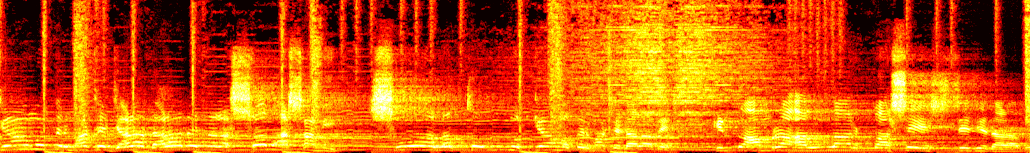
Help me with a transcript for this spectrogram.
কেয়ামতের মাঠে যারা দাঁড়াবে, তারা সব আসামি। সোয়া লক্ষ উম্মত কেয়ামতের মাঠে দাঁড়াবে। কিন্তু আমরা আল্লাহর পাশে স্টেজে দাঁড়াবো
